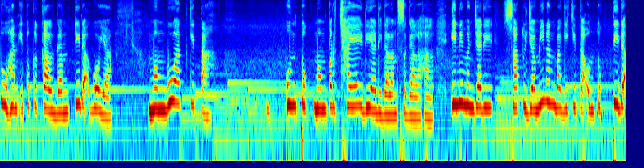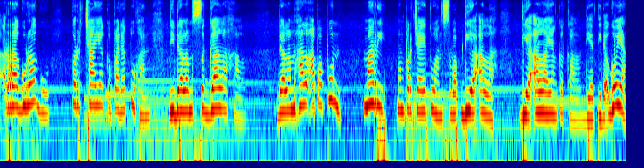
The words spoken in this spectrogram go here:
Tuhan itu kekal dan tidak goyah membuat kita untuk mempercayai Dia di dalam segala hal. Ini menjadi satu jaminan bagi kita untuk tidak ragu-ragu percaya kepada Tuhan di dalam segala hal. Dalam hal apa pun, mari mempercayai Tuhan sebab Dia Allah. Dia Allah yang kekal, Dia tidak goyah.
